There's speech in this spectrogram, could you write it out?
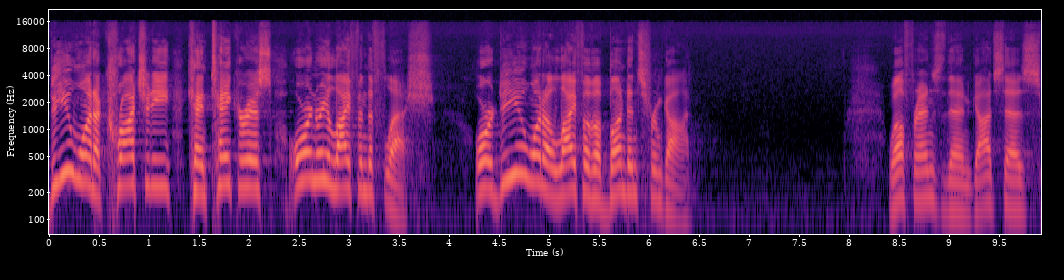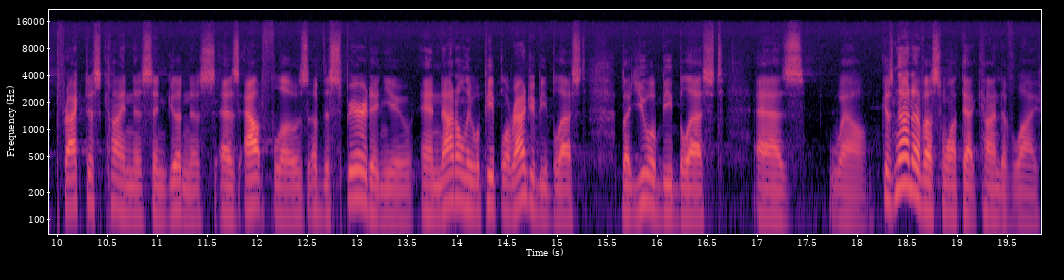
Do you want a crotchety, cantankerous, ordinary life in the flesh? Or do you want a life of abundance from God? Well, friends, then God says, practice kindness and goodness as outflows of the Spirit in you, and not only will people around you be blessed, but you will be blessed as well. Because none of us want that kind of life.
